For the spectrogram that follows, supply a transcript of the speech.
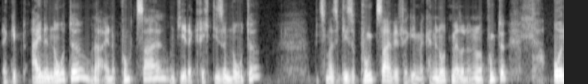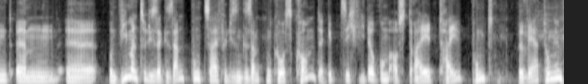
ergibt eine Note oder eine Punktzahl und jeder kriegt diese Note beziehungsweise diese Punktzahl, wir vergeben ja keine Noten mehr, sondern nur noch Punkte. Und, ähm, äh, und wie man zu dieser Gesamtpunktzahl für diesen gesamten Kurs kommt, ergibt sich wiederum aus drei Teilpunktbewertungen.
